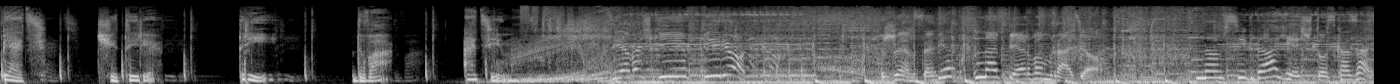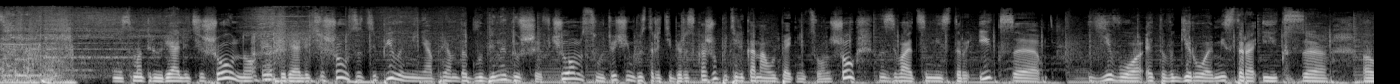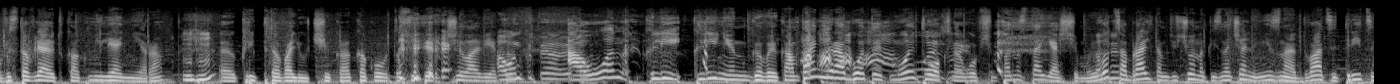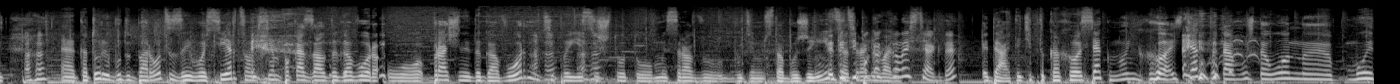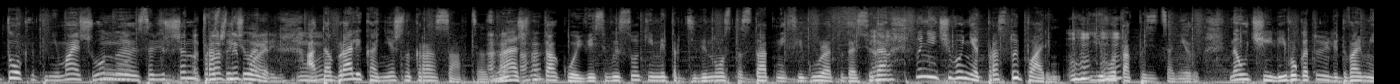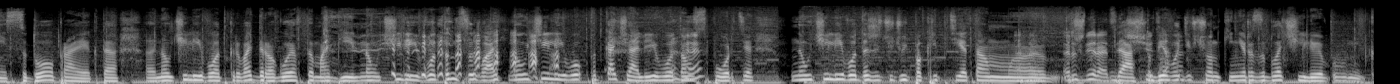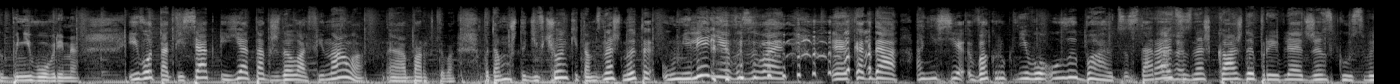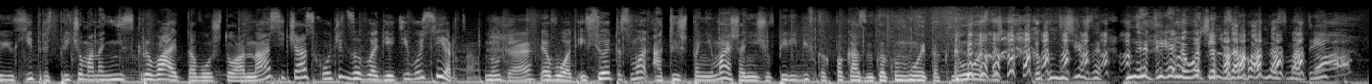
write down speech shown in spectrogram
пять, четыре, три, два, один. Девочки, вперед! Женсовет на Первом радио. Нам всегда есть что сказать. Не смотрю реалити-шоу, но это реалити-шоу зацепило меня прям до глубины души. В чем суть? Очень быстро тебе расскажу. По телеканалу «Пятница» он шоу. Называется «Мистер Икс». Его, этого героя, мистера Икс, э, выставляют как миллионера, э, криптовалютчика, какого-то суперчеловека. А он. А он кли- клининговой компании работает, моет окна, в общем, по-настоящему. И вот собрали там девчонок изначально, не знаю, 20-30, э, которые будут бороться за его сердце. Он всем показал договор о брачный договор. Ну, типа, если что, то мы сразу будем с тобой жениться. Это типа как холостяк, да? Да, это типа как холостяк, но не холостяк, потому что он моет окна, понимаешь, он Ну, совершенно простой человек. парень. Отобрали, конечно, красавца, Ага, знаешь, ага. ну такой, весь высокий, метр девяносто, статный, фигура туда-сюда. Ага. Ну ничего нет, простой парень, Мгм, его мгм. так позиционируют. Научили, его готовили два месяца до проекта, э, научили его открывать дорогой автомобиль, научили его танцевать, научили его, подкачали его там в спорте, научили его даже чуть-чуть по крипте там... э, разбираться Да, чтобы его девчонки не разоблачили как бы не вовремя. И вот так и сяк. И я так ждала финала э, Бархтова, потому что девчонки там, знаешь, ну это умиление вызывает, э, когда они все вокруг него улыбаются, стараются, Ага. знаешь, каждая проявляет женскую свою хитрость, причем она не скрывает того, что она сейчас хочет завладеть его сердцем. Ну да. Э, Вот, и все это смотрят, а ты ж понимаешь, они еще в перебивках показывают, как он моет окно, как он еще, ну это реально очень забавно смотреть.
